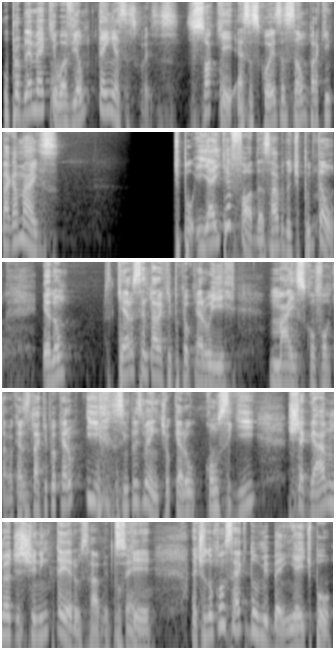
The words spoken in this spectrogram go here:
O problema é que o avião tem essas coisas. Só que essas coisas são para quem paga mais. Tipo, e aí que é foda, sabe? Do tipo, então, eu não quero sentar aqui porque eu quero ir mais confortável. Eu quero sentar aqui porque eu quero ir, simplesmente. Eu quero conseguir chegar no meu destino inteiro, sabe? Porque Sim. a gente não consegue dormir bem. E aí, tipo,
